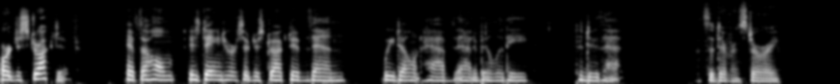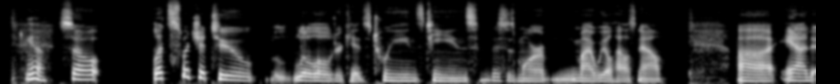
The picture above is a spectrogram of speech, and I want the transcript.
or destructive, if the home is dangerous or destructive, then we don't have that ability to do that. That's a different story. Yeah. So let's switch it to little older kids, tweens, teens. This is more my wheelhouse now. Uh, and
